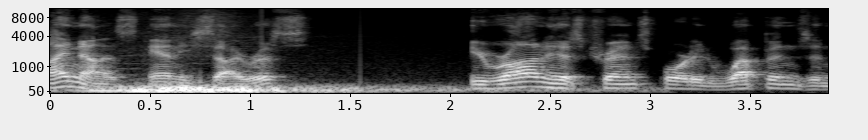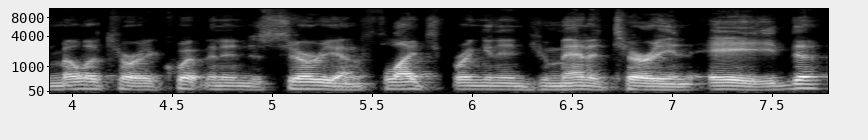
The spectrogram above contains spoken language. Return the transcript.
Inaz, Annie Cyrus. Iran has transported weapons and military equipment into Syria on flights bringing in humanitarian aid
